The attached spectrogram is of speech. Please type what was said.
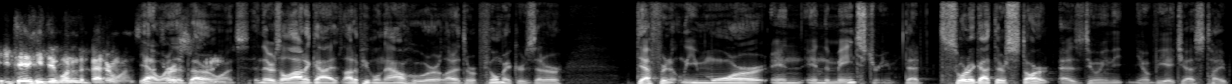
He did. He did one of the better ones. Yeah, one of the better ones. And there's a lot of guys, a lot of people now who are a lot of filmmakers that are definitely more in in the mainstream that sort of got their start as doing the you know VHS type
